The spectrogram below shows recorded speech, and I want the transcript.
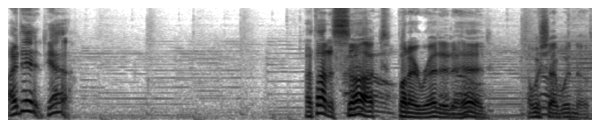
I did, yeah. I thought it sucked, know. but I read it I ahead. I wish I wouldn't have.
